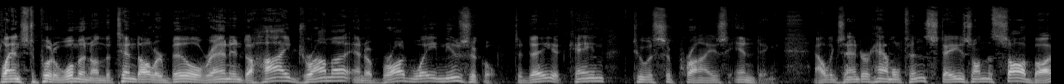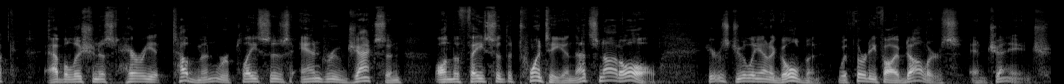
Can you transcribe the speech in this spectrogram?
Plans to put a woman on the $10 bill ran into high drama and a Broadway musical. Today it came to a surprise ending. Alexander Hamilton stays on the sawbuck. Abolitionist Harriet Tubman replaces Andrew Jackson on the face of the 20. And that's not all. Here's Julianna Goldman with $35 and change.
